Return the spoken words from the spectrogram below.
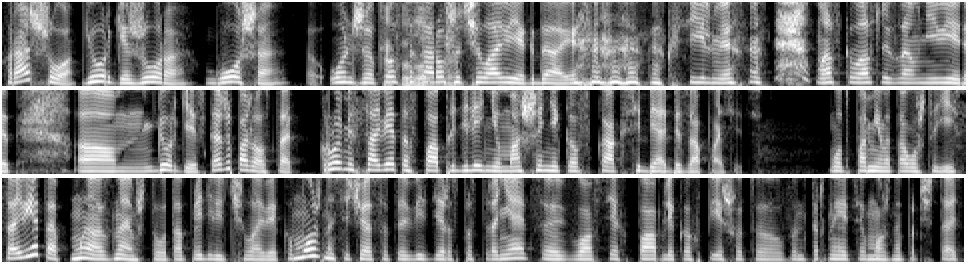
Хорошо. Георгий, Жора, Гоша, он же Как просто удобно. хороший человек, да, и как в фильме «Москва слезам не верит». Георгий, скажи, пожалуйста, кроме советов по определению мошенников, как себя обезопасить? Вот помимо того, что есть советы, мы знаем, что вот определить человека можно. Сейчас это везде распространяется, во всех пабликах пишут, э, в интернете можно прочитать,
